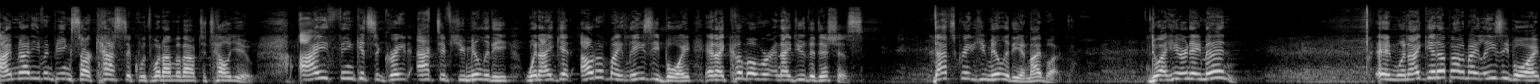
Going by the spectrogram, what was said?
I'm not even being sarcastic with what I'm about to tell you. I think it's a great act of humility when I get out of my La-Z-Boy and I come over and I do the dishes. That's great humility in my book. Do I hear an amen? And when I get up out of my La-Z-Boy,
